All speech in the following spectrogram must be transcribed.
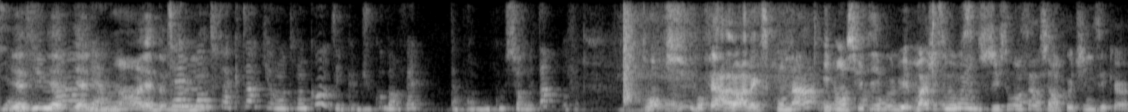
Il y a, il y a, d'autres tellement données. de facteurs qui rentrent en compte et que du coup, ben, en fait, t'apprends beaucoup sur le tas. En fait. Donc, il faut faire alors avec ce qu'on a et Mhm. ensuite évoluer. Moi, j'ai souvent, j'ai souvent ça aussi en coaching, c'est que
